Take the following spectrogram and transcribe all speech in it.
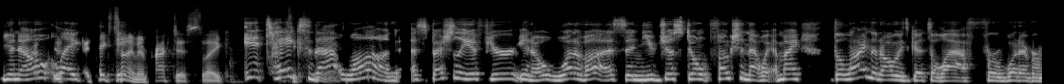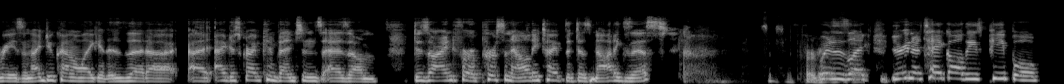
You know, It- like it takes it- time and practice. Like it takes that long especially if you're you know one of us and you just don't function that way. My the line that always gets a laugh for whatever reason i do kind of like it is that uh, I, I describe conventions as um designed for a personality type that does not exist. Which is like you're gonna take all these people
